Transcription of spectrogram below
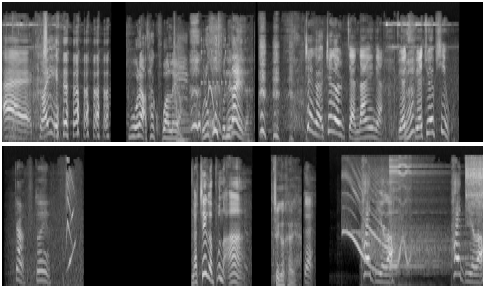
哎，可以。不 我俩太宽了呀，我这护臀带的。这个这个简单一点，别别撅屁股，这样蹲。那这个不难，这个可以。对，太低了，太低了。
